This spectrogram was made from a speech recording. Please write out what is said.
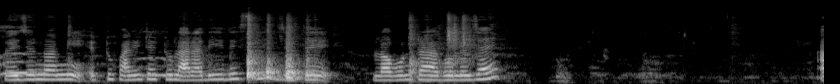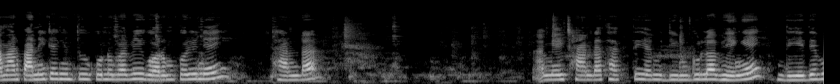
তো এই জন্য আমি একটু পানিটা একটু লাড়া দিয়ে দিচ্ছি যাতে লবণটা গলে যায়। আমার পানিটা কিন্তু কোনোভাবেই গরম করি নেই, ঠান্ডা। আমি এই ঠান্ডা থাকতেই আমি ডিমগুলো ভেঙে দিয়ে দেব।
